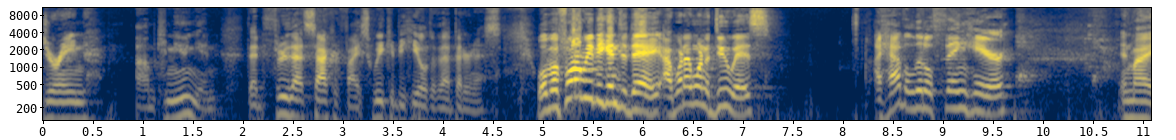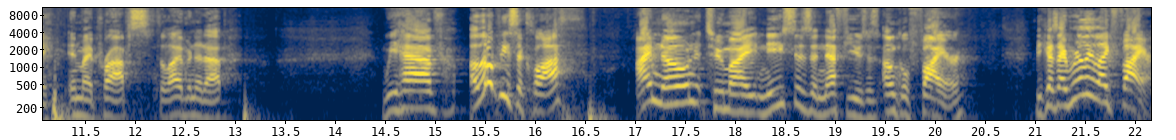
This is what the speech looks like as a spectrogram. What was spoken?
during um, communion, that through that sacrifice we could be healed of that bitterness. Well, before we begin today, uh, what I want to do is I have a little thing here in my, in my props to liven it up. We have a little piece of cloth. I'm known to my nieces and nephews as Uncle Fire because I really like fire.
